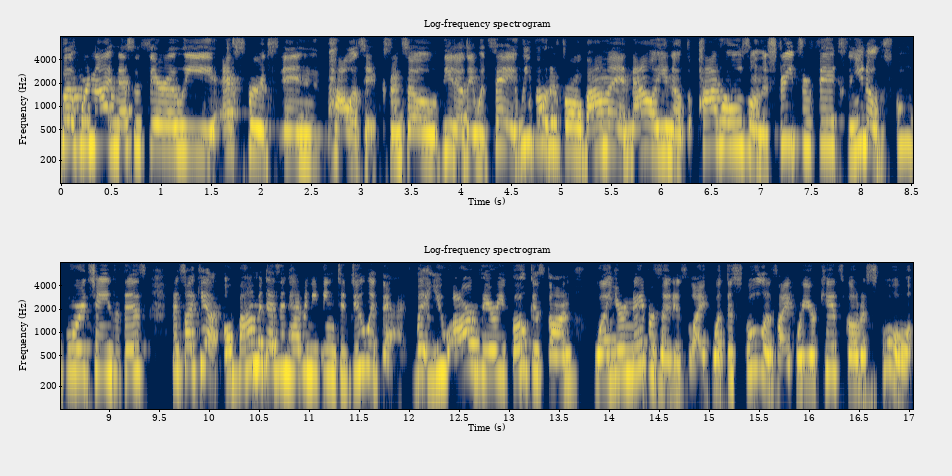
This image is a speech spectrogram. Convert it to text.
but we're not necessarily experts in politics. And so, you know, they would say, we voted for Obama and now, you know, the potholes on the streets are fixed and, you know, the school board changed this. And it's like, yeah, Obama doesn't have anything to do with that. But you are very focused on what your neighborhood is like, what the school is like, where your kids go to school,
